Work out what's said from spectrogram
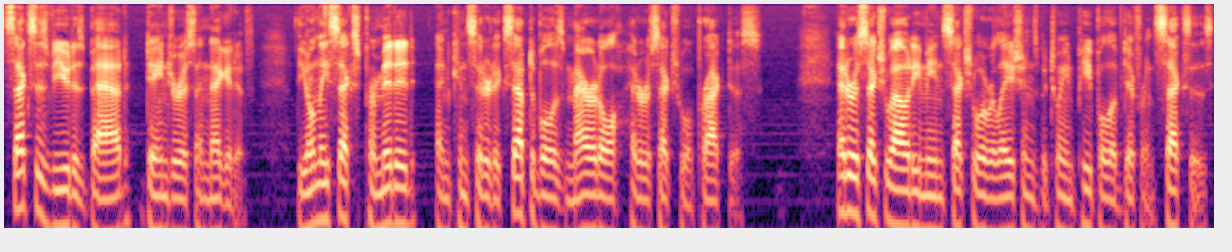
sex is viewed as bad, dangerous, and negative. The only sex permitted and considered acceptable is marital heterosexual practice. Heterosexuality means sexual relations between people of different sexes,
